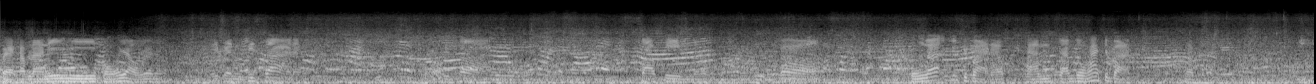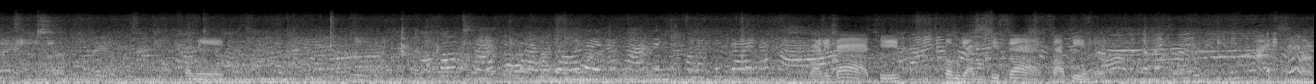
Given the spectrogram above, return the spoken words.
แปลกครับร้านนี้มีของเขย่าด้วยนะนี่เป็นพิซซ่านะพิซซ่าซาวครีมนะครับก็ถุงละ 20 บาทนะครับสามสามถุง50 บาทครับก็มี วาลิก้า ชีสต้มยำพิซซ่าซาฟีนนะจะไม่ค่อยกินเท่าไหร่ครับ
